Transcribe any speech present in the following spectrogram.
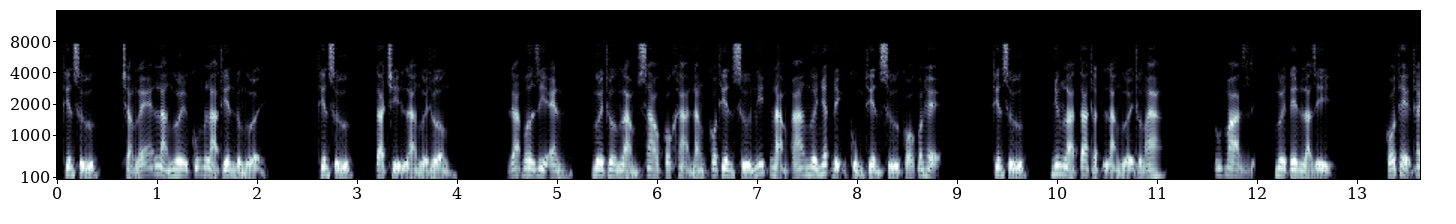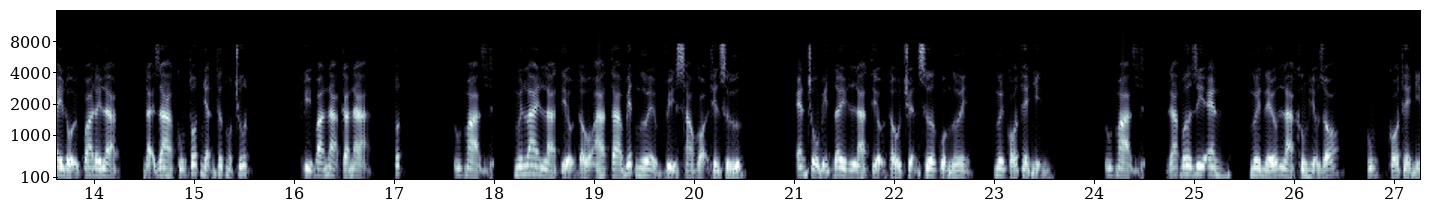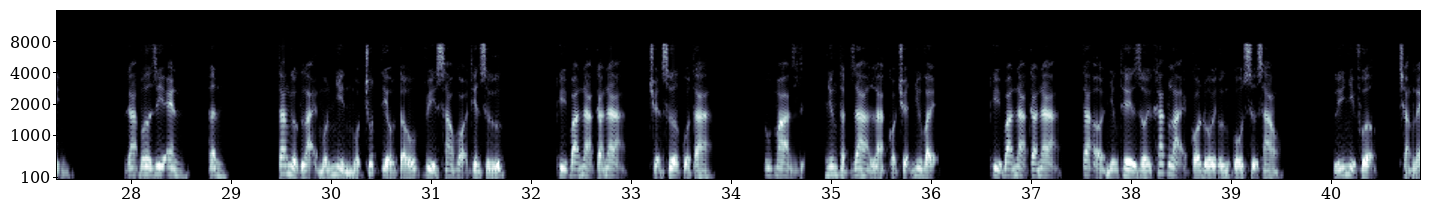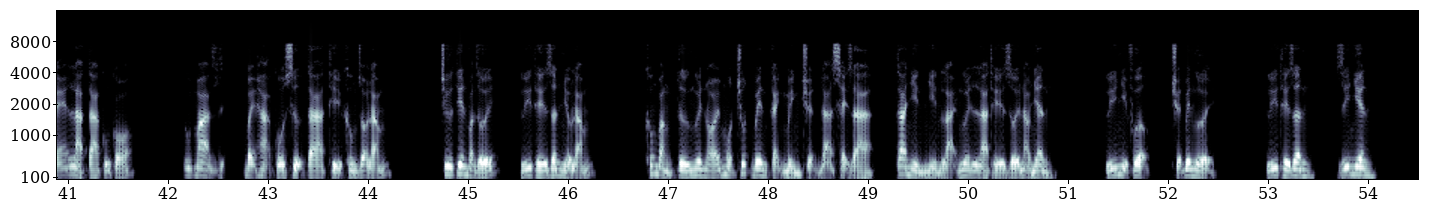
thiên sứ, chẳng lẽ là ngươi cũng là thiên đường người? Thiên sứ, ta chỉ là người thường gaberzien người thường làm sao có khả năng có thiên sứ nít nạm a, ngươi nhất định cùng thiên sứ có quan hệ. Thiên sứ? Nhưng là ta thật là người thường a. Umaz, ngươi tên là gì? Có thể thay đổi qua đây làm. đại gia cũng tốt nhận thức một chút. Kỳ bạn nạ ca nạ tốt. Umaz, nguyên lai là tiểu tấu a, ta biết ngươi vì sao gọi thiên sứ. En bịt đây là tiểu tấu chuyện xưa của ngươi ngươi có thể nhìn. Umaz gaberzien ngươi nếu là không hiểu rõ, cũng có thể nhìn. Gaberzien ân. Ta ngược lại muốn nhìn một chút tiểu tấu vì sao gọi thiên sứ. Kỳ bạn nạ ca nạ chuyện xưa của ta umaz nhưng thật ra là có chuyện như vậy. Kỳ bạn nạ ca nạ, ta ở những thế giới khác lại có đối ứng cố sự sao? Lý nhị phượng, chẳng lẽ là ta cũng có? Umaz bệ hạ cố sự ta thì không rõ lắm. Chư thiên và giới, lý thế dân nhiều lắm. Không bằng từ ngươi nói một chút bên cạnh mình chuyện đã xảy ra, ta nhìn nhìn lại ngươi là thế giới nào nhân. Lý nhị phượng, chuyện bên người. Lý thế dân, dĩ nhiên.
